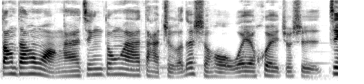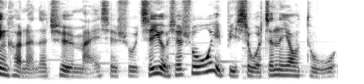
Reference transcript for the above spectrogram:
当当网啊、京东啊打折的时候，我也会就是尽可能的去买一些书。其实有些书未必是我真的要读，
